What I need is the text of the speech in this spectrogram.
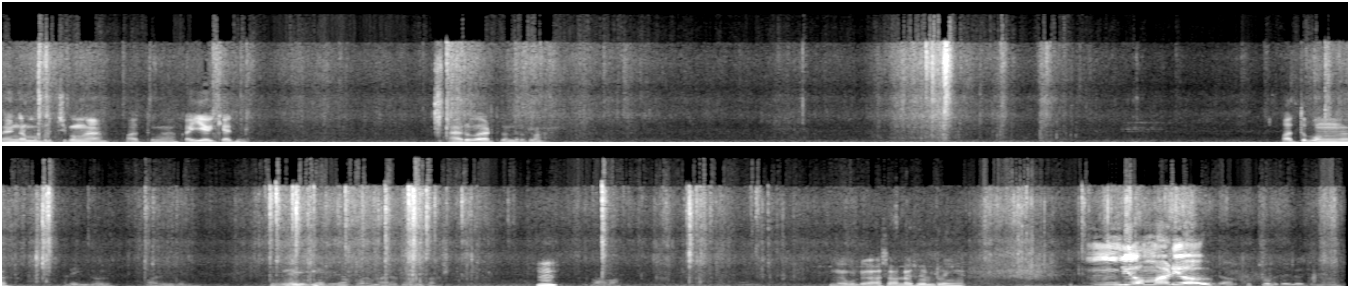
பயங்கரமாக பிடிச்சிக்கோங்க. பார்த்துங்க. கையை வைக்காதீங்க. அருவா எடுத்து வந்துருக்கலாம் பார்த்து போங்க அப்படியே இங்கே ஒரு பாருங்க ஏறி தான் போகிற மாதிரி இருக்கும் அதுப்பா ம் வா வா எப்படி ஆசைலாம் சொல்கிறீங்க அம்மாடியோ ஏதோ ஒரு குச்சி ஒன்று கையில் வச்சுக்கணும்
